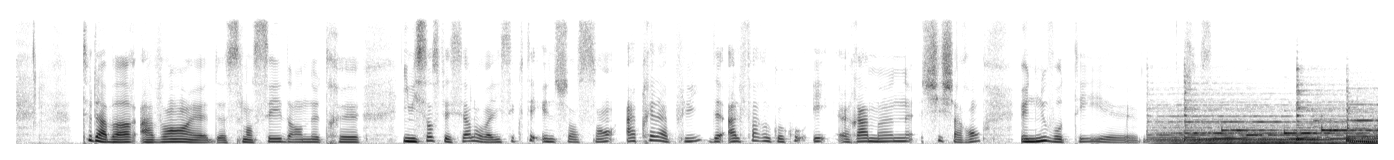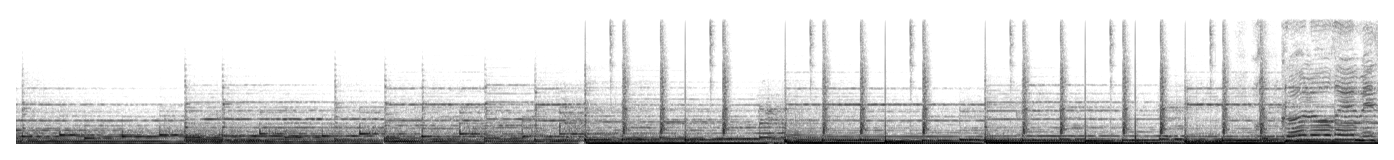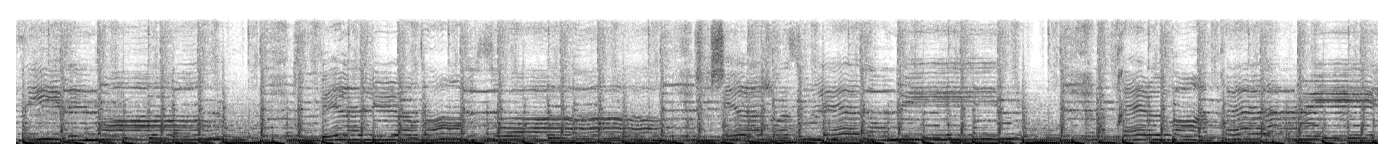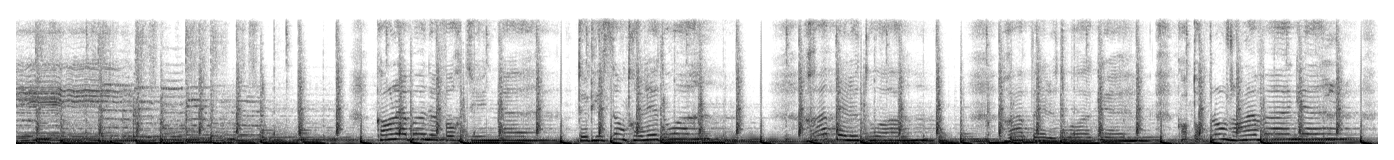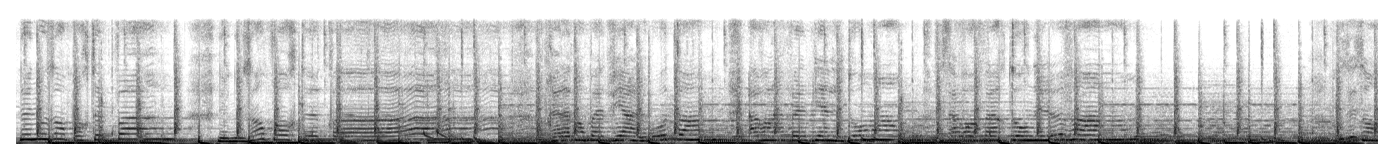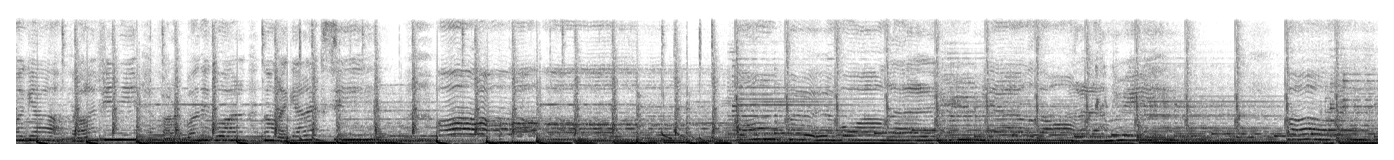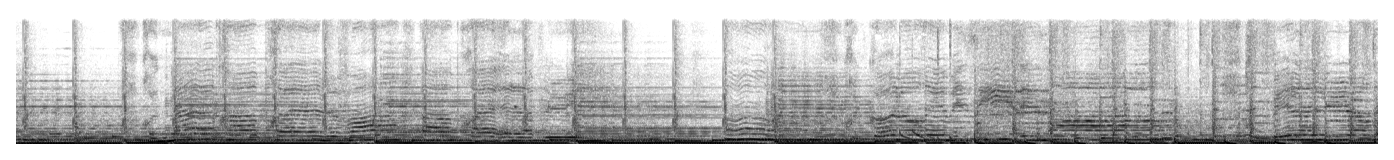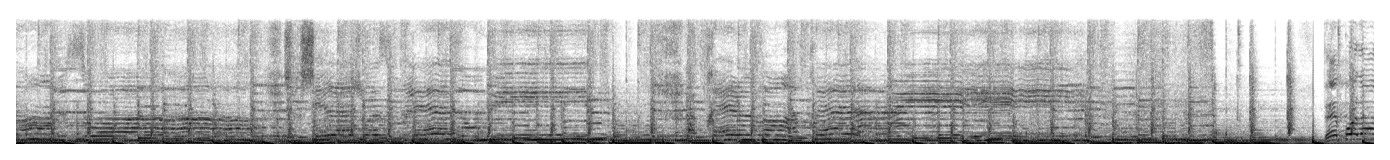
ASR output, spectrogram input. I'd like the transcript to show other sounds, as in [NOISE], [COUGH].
tout d'abord, avant euh, de se lancer dans notre émission spéciale, on va aller s'écouter une chanson Après la pluie de Alpha Rococo et Ramon Chicharon, une nouveauté. Euh, Después la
